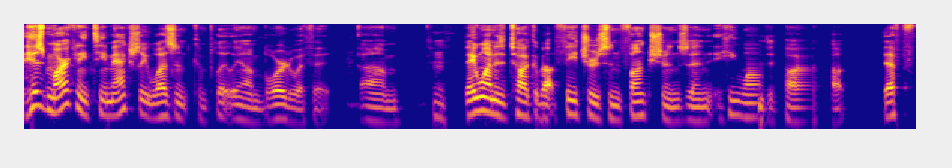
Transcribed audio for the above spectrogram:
his marketing team actually wasn't completely on board with it. Um, hmm. They wanted to talk about features and functions, and he wanted to talk about different.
